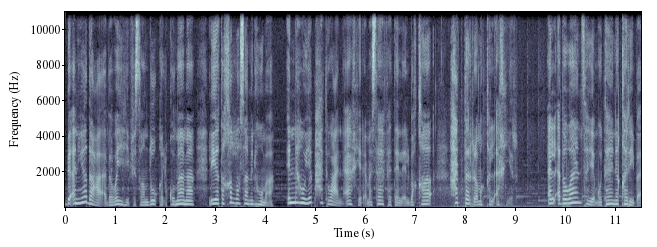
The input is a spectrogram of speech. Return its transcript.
بأن يضع أبويه في صندوق القمامة ليتخلص منهما. إنه يبحث عن آخر مسافة للبقاء حتى الرمق الأخير. الأبوان سيموتان قريبا.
